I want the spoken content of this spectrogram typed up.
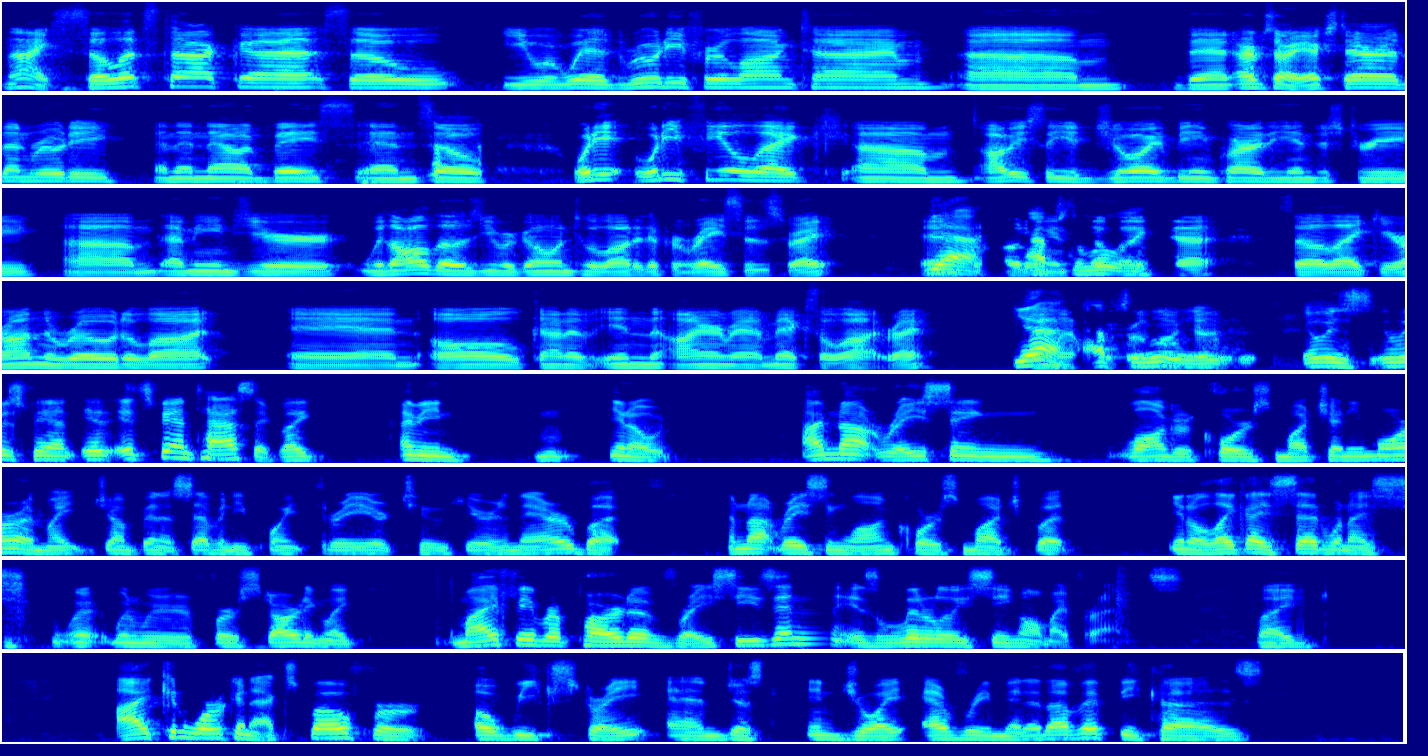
Nice. So let's talk. Uh, so you were with Rudy for a long time. Um, then, I'm sorry, Xterra, then Rudy, and then now at base. And so, what do you what do you feel like? Um, obviously, you enjoy being part of the industry. Um, that means you're with all those. You were going to a lot of different races, right? And Yeah, promoting and stuff absolutely. like that. So, like, you're on the road a lot and all kind of in the Ironman mix a lot, right? Yeah, that for a long absolutely. It, it was it was fan. It, it's fantastic. Like, I mean, you know, I'm not racing longer course much anymore. I might jump in a 70.3 or two here and there, but I'm not racing long course much. But you know, like I said when I when we were first starting, like my favorite part of race season is literally seeing all my friends. Like I can work an expo for a week straight and just enjoy every minute of it because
